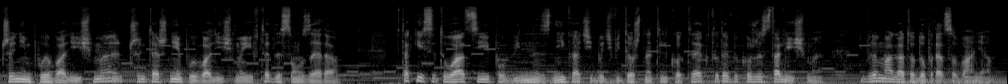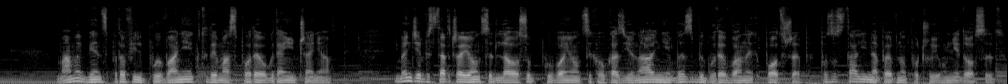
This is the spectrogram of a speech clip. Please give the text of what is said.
czy nim pływaliśmy, czy też nie pływaliśmy i wtedy są zera. W takiej sytuacji powinny znikać i być widoczne tylko te, które wykorzystaliśmy. Wymaga to dopracowania. Mamy więc profil pływanie, który ma spore ograniczenia. Będzie wystarczający dla osób pływających okazjonalnie, bez wygórowanych potrzeb. Pozostali na pewno poczują niedosyt.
